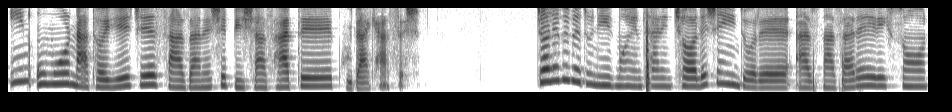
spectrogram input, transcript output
این امور نتایج سرزنش بیش از حد کودک هستش. جالبه بدونید مهمترین چالش این دوره از نظر اریکسون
